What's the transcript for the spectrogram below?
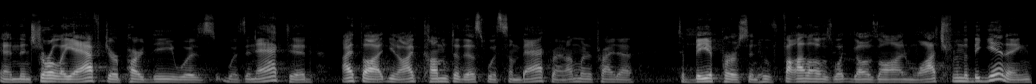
and then shortly after Part D was, was enacted, I thought, you know, I've come to this with some background. I'm going to try to, to be a person who follows what goes on, watch from the beginning.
